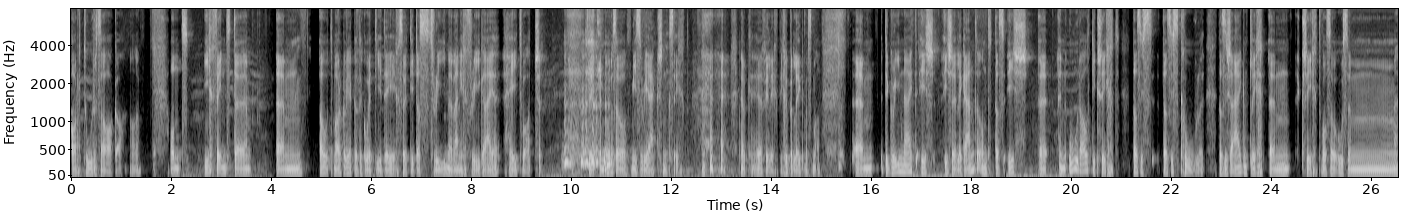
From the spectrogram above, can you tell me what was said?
Arthur Saga. Oder? Und ich finde, ähm, oh, die Margaret hat eine gute Idee. Ich sollte das streamen, wenn ich Free Guy Hate watche. Seht ihr nur so mein Reaction-Gesicht. okay, ja, vielleicht. Ich überlege mir es mal. Ähm, The Green Knight ist, ist eine Legende und das ist äh, eine uralte Geschichte. Das ist das ist cool. Das ist eigentlich ähm, eine Geschichte, die so aus dem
